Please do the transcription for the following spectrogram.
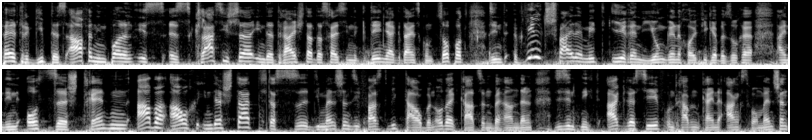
Petr gibt es Affen. In Polen ist es klassischer in der Dreistadt, das heißt in Gdynia, Gdańsk und Sopot, sind Wildschweine mit ihren Jungen häufiger Besucher an den Ostseestränden, aber auch in der Stadt, dass äh, die Menschen sie fast wie Tauben oder Katzen behandeln. Sie sind nicht aggressiv und haben keine Angst Angst vor Menschen.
